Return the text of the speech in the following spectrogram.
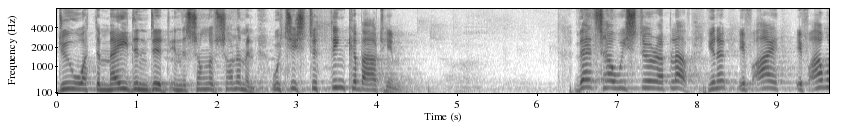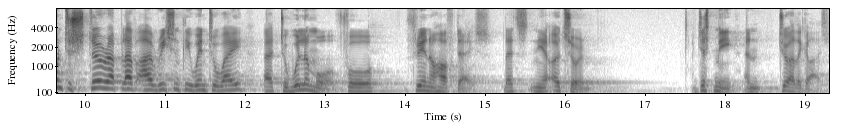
do what the maiden did in the Song of Solomon, which is to think about him. That's how we stir up love. You know, if I if I want to stir up love, I recently went away uh, to Willowmore for three and a half days. That's near Oudtshoorn. Just me and two other guys.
